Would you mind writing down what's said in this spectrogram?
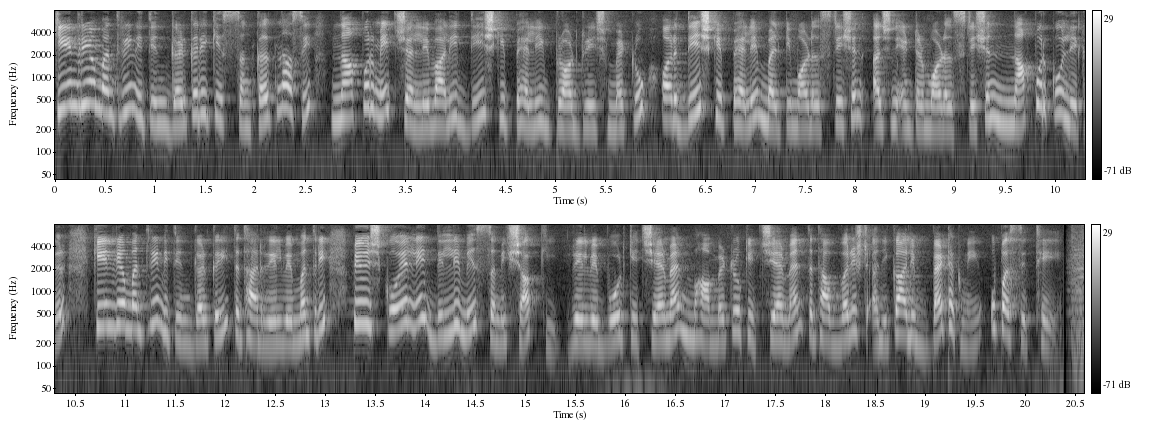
केंद्रीय मंत्री नितिन गडकरी की संकल्पना से नागपुर में चलने वाली देश की पहली ब्रॉडगेज मेट्रो और देश के पहले multimodal station, Ajni intermodal station Nagpur को लेकर केंद्रीय मंत्री नितिन गडकरी तथा रेलवे मंत्री पीयूष गोयल ने दिल्ली में समीक्षा की। रेलवे बोर्ड के चेयरमैन, महामेट्रो के चेयरमैन तथा वरिष्ठ अधिकारी बैठक में उपस्थित थे।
